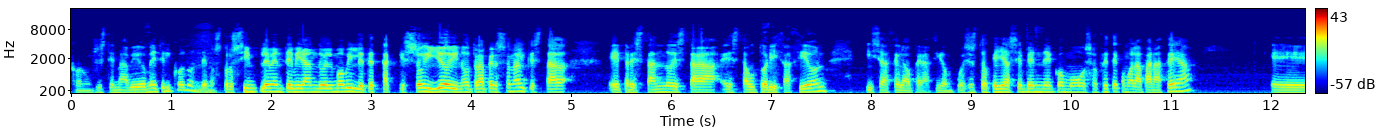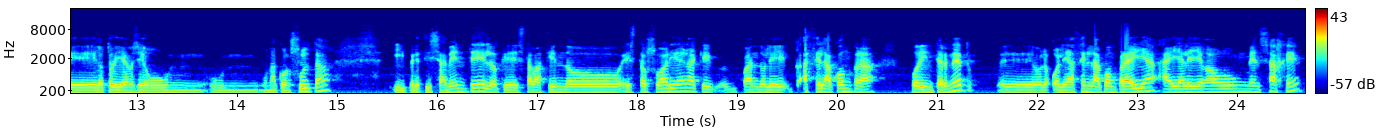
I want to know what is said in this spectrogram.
Con un sistema biométrico donde nosotros simplemente mirando el móvil detecta que soy yo y no otra persona el que está eh, prestando esta, esta autorización y se hace la operación. Pues esto que ya se vende como, se ofrece como la panacea, eh, el otro día nos llegó una consulta y precisamente lo que estaba haciendo esta usuaria era que cuando le hace la compra por internet eh, o, le hacen la compra a ella, a ella le llega un mensaje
